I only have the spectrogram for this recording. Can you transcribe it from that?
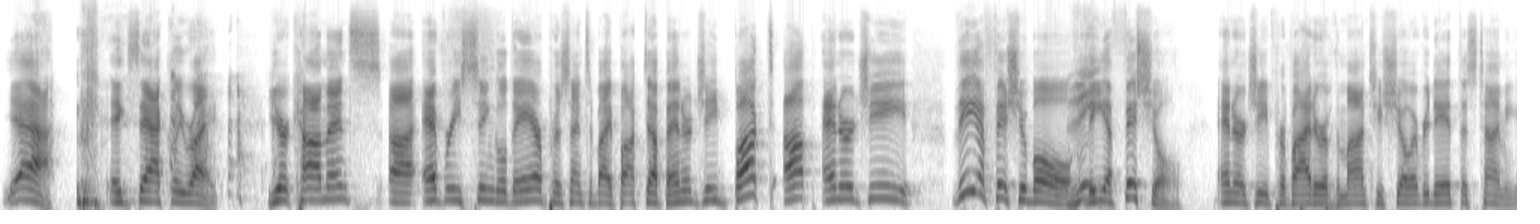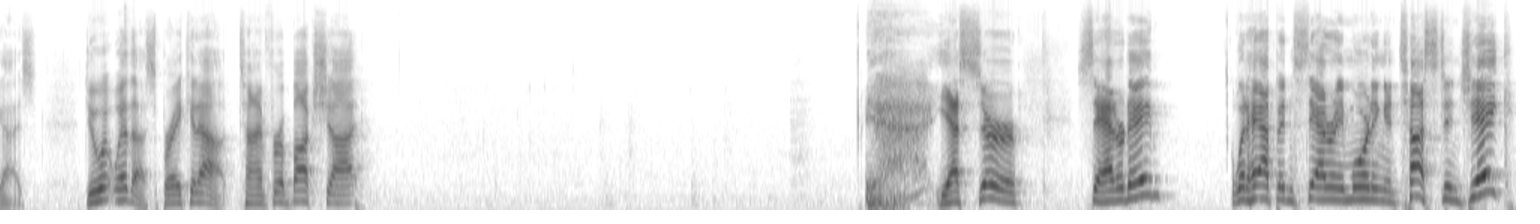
Yeah, exactly right. Your comments uh, every single day are presented by Bucked Up Energy. Bucked Up Energy, the official, The. the official energy provider of the Monty Show every day at this time, you guys. Do it with us. Break it out. Time for a buckshot. Yeah, yes, sir. Saturday. What happened Saturday morning in Tustin, Jake?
